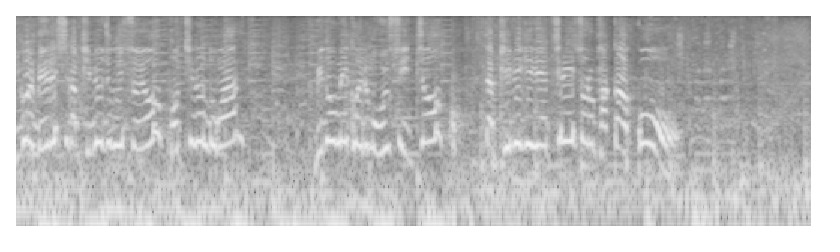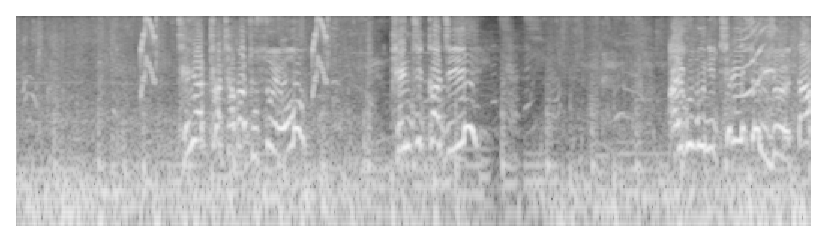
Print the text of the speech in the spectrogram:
이걸 메르시가 비벼주고 있어요? 버티는 동안? 위도우메이커 이러면 올 수 있죠? 일단 비비기 위해 트레이서로 바꿔왔고. 제냐타 잡아줬어요. 겐지까지 알고 보니 트레이서 유저였다?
